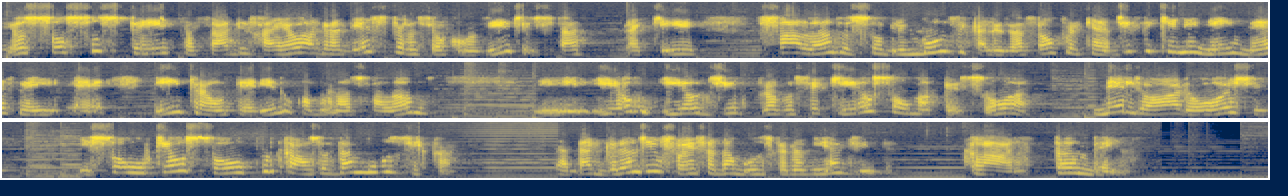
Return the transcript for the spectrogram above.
eu sou suspeita, sabe, Israel? Agradeço pelo seu convite de estar aqui falando sobre musicalização, porque é de pequenininho mesmo, é, é intrauterino, como nós falamos. E, e, eu, e eu digo para você que eu sou uma pessoa melhor hoje e sou o que eu sou por causa da música, da grande influência da música na minha vida. Claro, também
